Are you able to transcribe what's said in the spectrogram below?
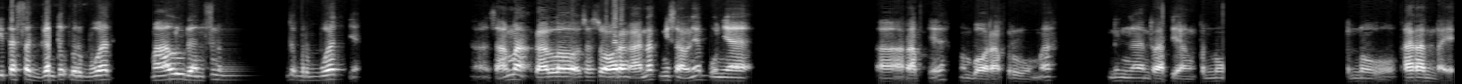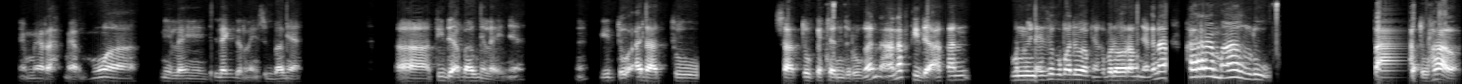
kita segan untuk berbuat, malu dan senang untuk berbuatnya. Nah, sama kalau seseorang anak misalnya punya uh, rap ya, membawa rap rumah dengan rap yang penuh penuh karan lah ya, yang merah merah semua, nilainya jelek dan lain sebagainya, uh, tidak bagus nilainya, ya, itu ada satu satu kecenderungan anak tidak akan menunjukkan itu kepada bapaknya, kepada orangnya. Kenapa? Karena malu. Satu hal,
